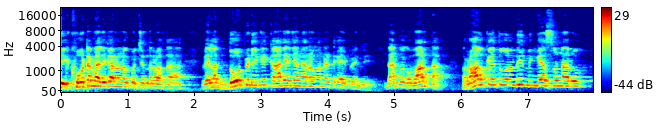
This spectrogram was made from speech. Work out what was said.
ఈ కూటమి అధికారంలోకి వచ్చిన తర్వాత వీళ్ళ దోపిడీకి కాదేది అనారం అన్నట్టుగా అయిపోయింది. దానికి ఒక వార్త. రాహుకేతువుల్ని మింగేస్తున్నారు.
